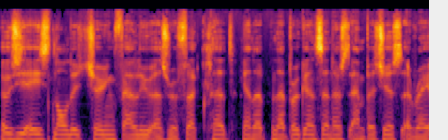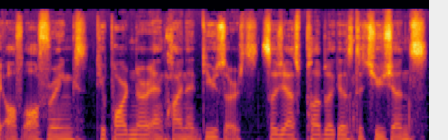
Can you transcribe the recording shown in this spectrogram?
OCA's knowledge sharing value is reflected in the, in Bergen Center's ambitious array of offerings to partner and client users, such as public institutions,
